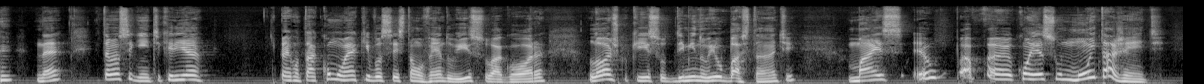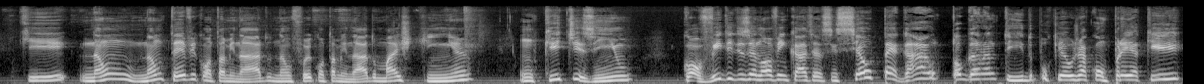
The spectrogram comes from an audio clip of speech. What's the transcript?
né? Então é o seguinte, queria perguntar como é que vocês estão vendo isso agora. Lógico que isso diminuiu bastante, mas eu, eu conheço muita gente que não não teve contaminado, não foi contaminado, mas tinha um kitzinho Covid-19 em casa. Assim, se eu pegar, eu tô garantido, porque eu já comprei aqui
